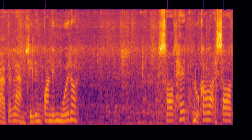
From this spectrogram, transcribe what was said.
cả cái làng chỉ liên quan đến muối thôi. Sọt hết, đủ các loại sọt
